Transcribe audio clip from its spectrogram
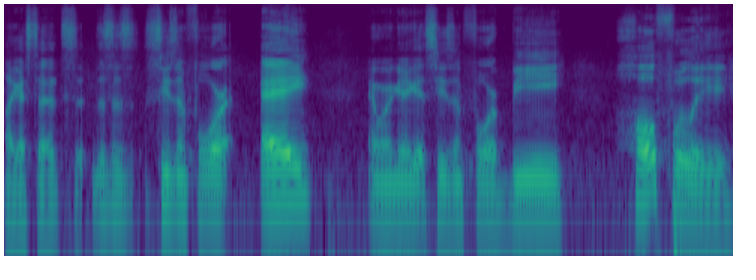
like I said, this is season four A, and we're gonna get season four B, hopefully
